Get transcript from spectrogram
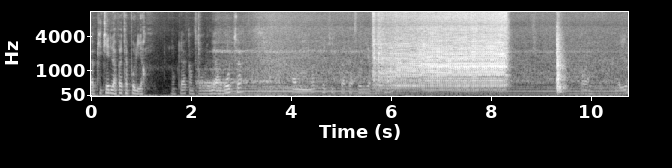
appliquer de la pâte à polir. Donc là, quand on le met en route, on met notre petite pâte à polir comme ça. Voilà, vous voyez?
